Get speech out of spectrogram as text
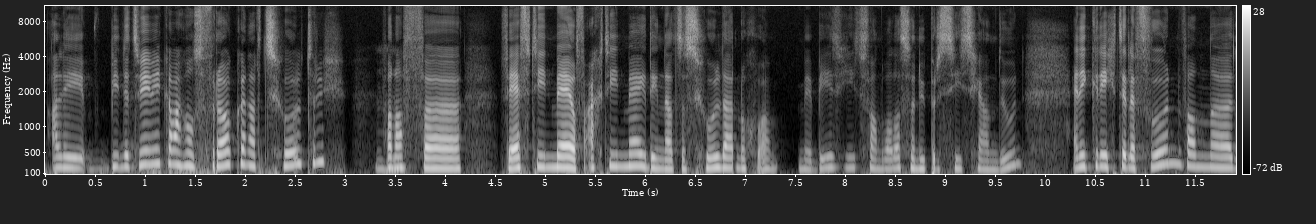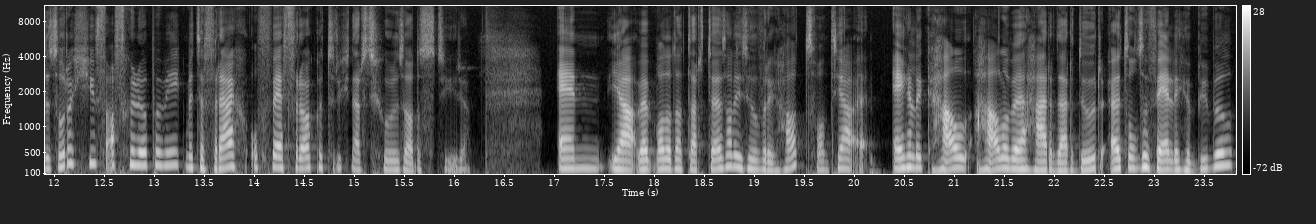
allee, binnen twee weken mag ons vrouwke naar het school terug. Mhm. Vanaf eh 15 mei of 18 mei. Ik denk dat de school daar nog wat mee bezig is van wat ze nu precies gaan doen. En ik kreeg telefoon van eh, de zorgjuf afgelopen week met de vraag of wij vrouwke terug naar school zouden sturen. En ja, we hadden het daar thuis al eens over gehad. Want ja, eh, eigenlijk halen we haar daardoor uit onze veilige bubbel.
